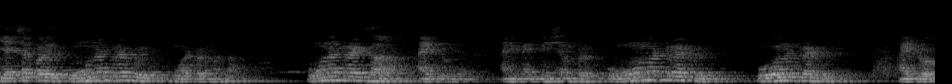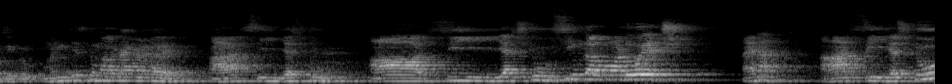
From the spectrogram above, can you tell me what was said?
याच्याकडे कोण अट्रॅक्ट होईल? वॉटर मधला. कोण अट्रॅक्ट झाला? अट्रॅक्ट होईल ग्रुप म्हणजेच तुम्हाला काय मिळणार आहे? R C S two R C S two single bond O H आहे ना? R C S two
